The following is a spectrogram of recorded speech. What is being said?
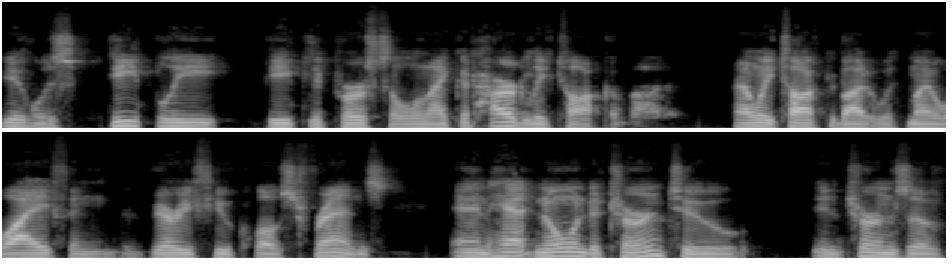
it was deeply, deeply personal, and I could hardly talk about it. I only talked about it with my wife and very few close friends, and had no one to turn to in terms of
